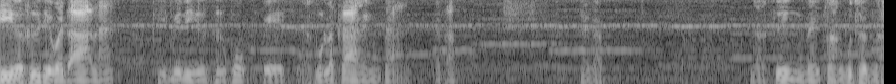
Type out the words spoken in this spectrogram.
ดีก็คือเทวดานะฮะผีไม่ดีก็คือพวกเปรตอสุรกายอะไรต่างๆนะครับนะครับนะซึ่งในทางพุทธศาสนา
